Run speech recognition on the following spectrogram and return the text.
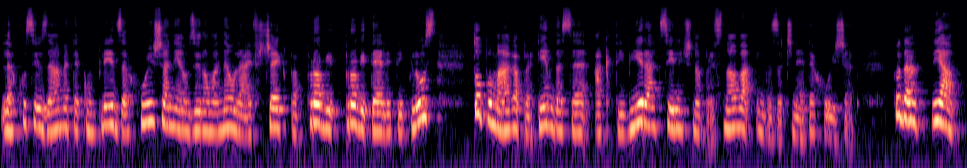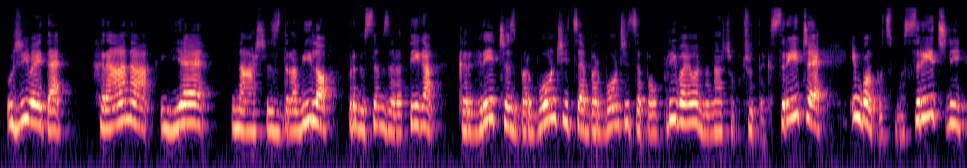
lahko si vzamete komplet za hujšanje oziroma ne v life shake, pa Provitality Plus. To pomaga pri tem, da se aktivira celična presnova in da začnete hujšati. Tako da, ja, uživajte, hrana je naše zdravilo, predvsem zaradi tega, ker gre čez brbončice, brbončice pa vplivajo na naš občutek sreče. In bolj kot smo srečni,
